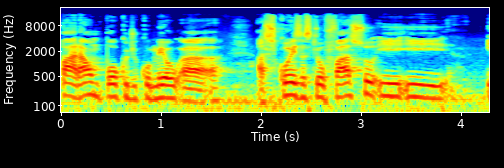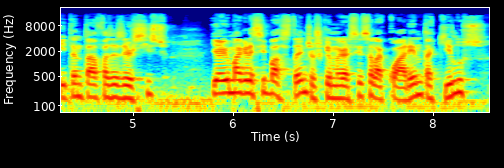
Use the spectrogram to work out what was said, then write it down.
parar um pouco de comer a, as coisas que eu faço e, e, e tentar fazer exercício. E aí eu emagreci bastante, acho que eu emagreci, sei lá, 40 quilos.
